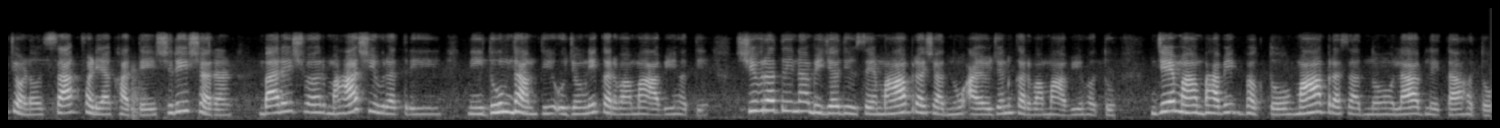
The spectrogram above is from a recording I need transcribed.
ચણોદ શાકફળિયા ખાતે શ્રી શરણ બારેશ્વર મહાશિવરાત્રિની ધૂમધામથી ઉજવણી કરવામાં આવી હતી. શિવરાત્રિના બીજા દિવસે મહાપ્રસાદનું આયોજન કરવામાં આવ્યું હતું, જેમાં ભાવિક ભક્તો મહાપ્રસાદનો લાભ લેતા હતો.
